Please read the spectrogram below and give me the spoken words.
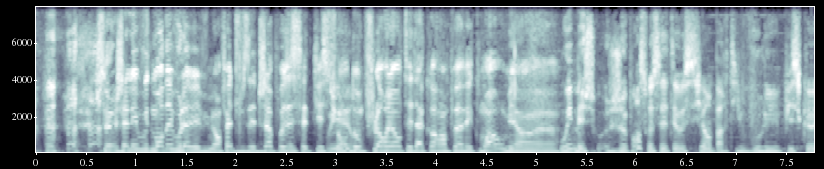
J'allais vous demander, vous l'avez vu. Mais en fait, je vous ai déjà posé cette question. Oui. Donc, Florian, t'es d'accord un peu avec moi ou bien euh, Oui, mais je, je pense que c'était aussi en partie voulu, puisque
